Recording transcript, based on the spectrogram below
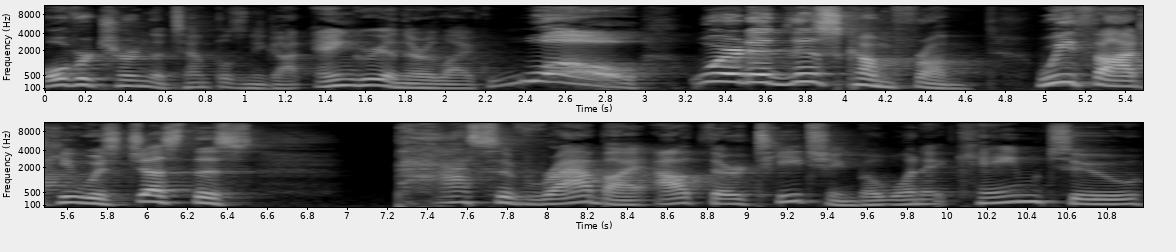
overturned the temples and he got angry. And they're like, Whoa, where did this come from? We thought he was just this passive rabbi out there teaching. But when it came to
